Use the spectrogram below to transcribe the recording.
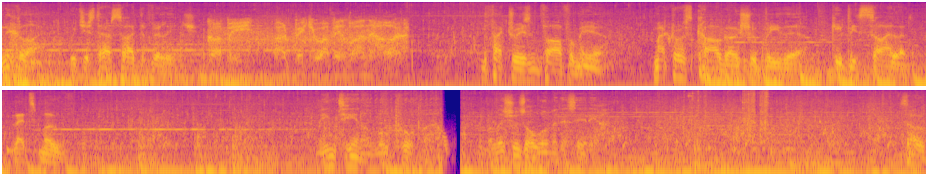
Nikolai, we're just outside the village. Copy. I'll pick you up in one hour. The factory isn't far from here. Makarov's cargo should be there. Keep it silent. Let's move. Maintain a low profile. The militia's all over this area. So,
